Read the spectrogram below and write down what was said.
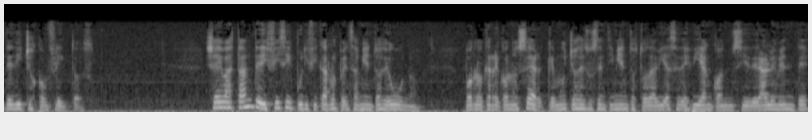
de dichos conflictos. Ya es bastante difícil purificar los pensamientos de uno. por lo que reconocer que muchos de sus sentimientos todavía se desvían considerablemente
